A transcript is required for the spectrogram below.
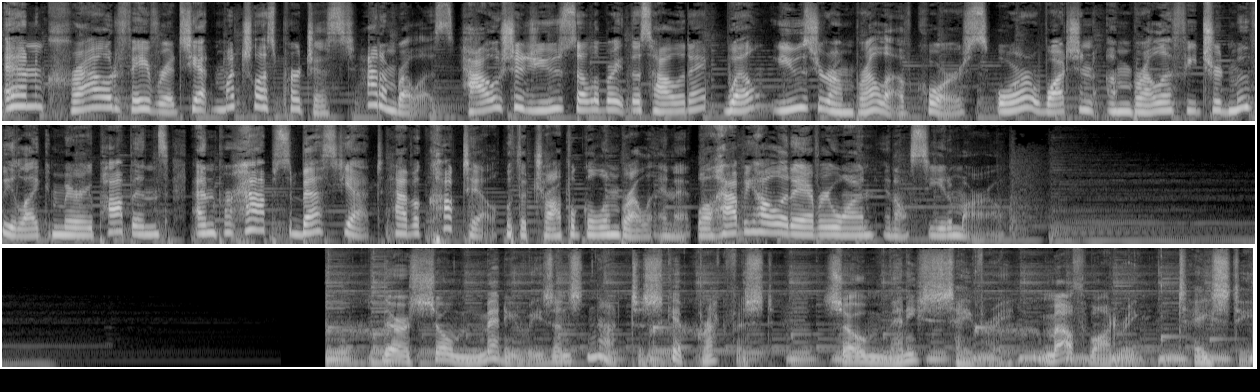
and crowd favorites, yet much less purchased, hat umbrellas. How should you celebrate this holiday? Well, use your umbrella, of course, or watch an umbrella featured movie like Mary Poppins, and perhaps best yet, have a cocktail with a tropical umbrella in it. Well, happy holiday, everyone, and I'll see you tomorrow. There are so many reasons not to skip breakfast. So many savory, mouth-watering, tasty,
